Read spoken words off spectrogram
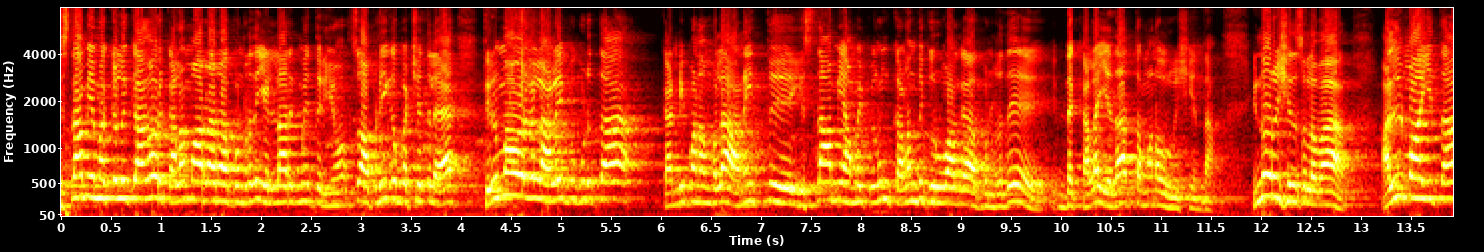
இஸ்லாமிய மக்களுக்காக ஒரு களமாறாரு அப்படின்றது எல்லாருக்குமே தெரியும். ஸோ அப்படிங்கிற பட்சத்தில் திருமாவர்கள் அழைப்பு கொடுத்தா கண்டிப்பாக நம்மள அனைத்து இஸ்லாமிய அமைப்புகளும் கலந்துக்கிடுவாங்க அப்படின்றது இந்த கலை யதார்த்தமான ஒரு விஷயம்தான். இன்னொரு விஷயம் சொல்லவா? அல்மாயிதா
